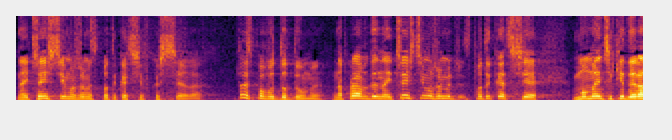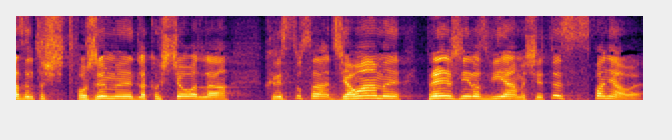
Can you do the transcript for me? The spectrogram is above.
najczęściej możemy spotykać się w kościele. To jest powód do dumy. Naprawdę najczęściej możemy spotykać się w momencie, kiedy razem coś tworzymy dla Kościoła, dla Chrystusa, działamy, prężnie rozwijamy się. To jest wspaniałe.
